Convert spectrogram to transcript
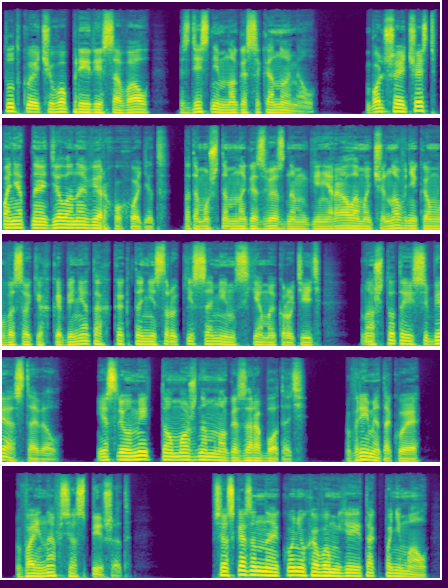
тут кое-чего пририсовал, здесь немного сэкономил. Большая часть, понятное дело, наверх уходит, потому что многозвездным генералам и чиновникам в высоких кабинетах как-то не с руки самим схемы крутить, но что-то и себе оставил. Если уметь, то можно много заработать. Время такое. Война все спишет. Все сказанное Конюховым я и так понимал —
